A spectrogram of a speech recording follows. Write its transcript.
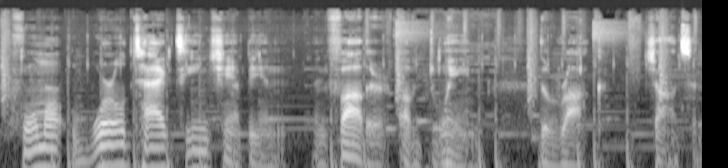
former World Tag Team Champion, and father of Dwayne The Rock Johnson.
